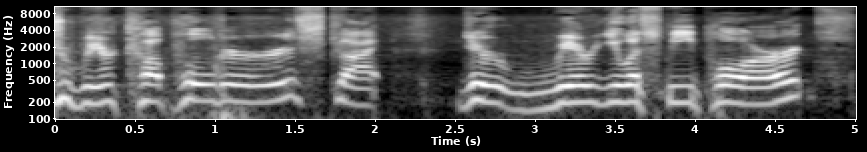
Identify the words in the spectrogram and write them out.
Your rear cup holders got your rear USB ports.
